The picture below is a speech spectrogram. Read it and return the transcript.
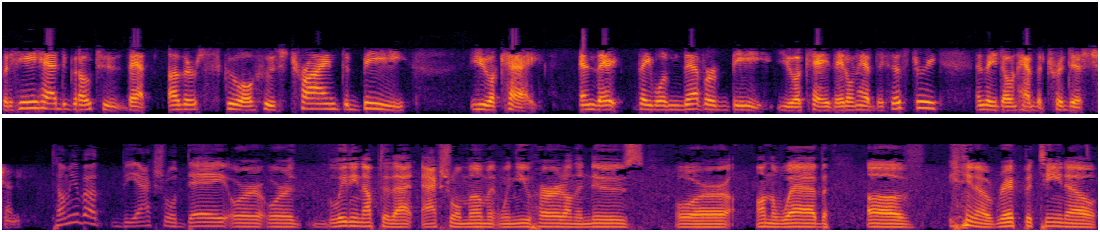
But he had to go to that other school who's trying to be UK, and they they will never be UK. They don't have the history, and they don't have the tradition. Tell me about the actual day or or leading up to that actual moment when you heard on the news or on the web of you know Rick Pitino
